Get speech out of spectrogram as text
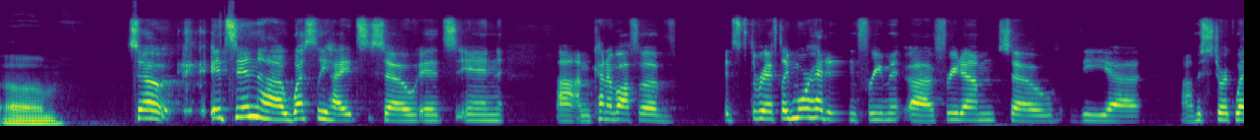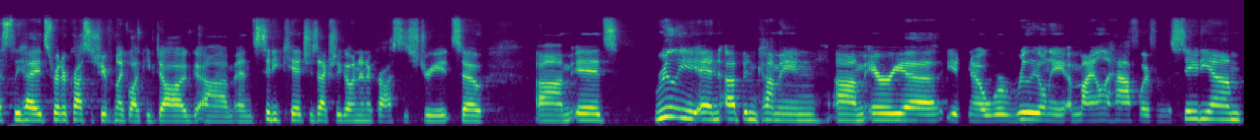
Um, So it's in uh, Wesley Heights. So it's in um, kind of off of it's Thrift, like Morehead and Freeman, uh, Freedom. So the uh, um, historic Wesley Heights, right across the street from like Lucky Dog, um, and City Kitch is actually going in across the street. So um, it's really an up and coming um, area. You know, we're really only a mile and a half away from the stadium.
